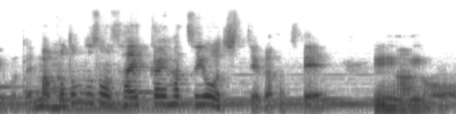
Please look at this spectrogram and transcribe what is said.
ことで、もともとその再開発用地っていう形で、うん。うんあの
